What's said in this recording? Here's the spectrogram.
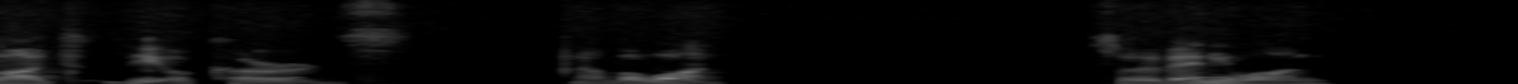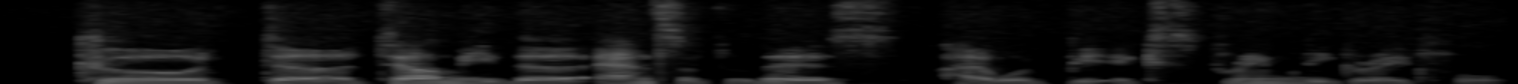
but the occurrence number 1. So if anyone could uh, tell me the answer to this, I would be extremely grateful.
